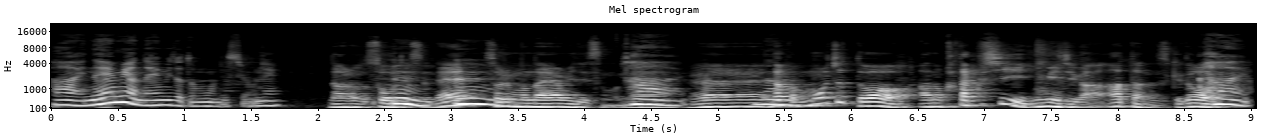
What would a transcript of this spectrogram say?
はい、悩みは悩みだと思うんですよね。なるほど、そうですね、うんうん。それも悩みですもんね。はい、えー、なんかもうちょっと、あの、堅苦しいイメージがあったんですけど、はい、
